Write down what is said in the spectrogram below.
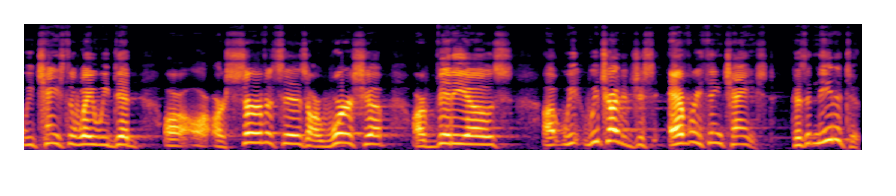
we changed the way we did our, our, our services, our worship, our videos. Uh, we, we tried to just, everything changed because it needed to.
